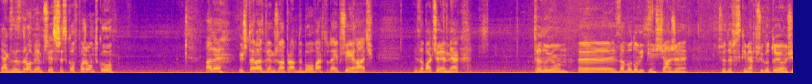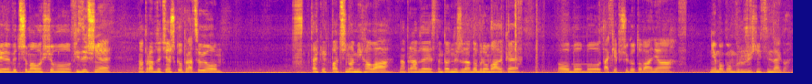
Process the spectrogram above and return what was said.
jak ze zdrowiem, czy jest wszystko w porządku. Ale już teraz wiem, że naprawdę było warto tutaj przyjechać. Zobaczyłem, jak trenują e, zawodowi pięściarze. Przede wszystkim jak przygotują się wytrzymałościowo, fizycznie. Naprawdę ciężko pracują tak jak patrzę na Michała, naprawdę jestem pewny, że da dobrą walkę, bo, bo, bo takie przygotowania nie mogą wróżyć nic innego.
